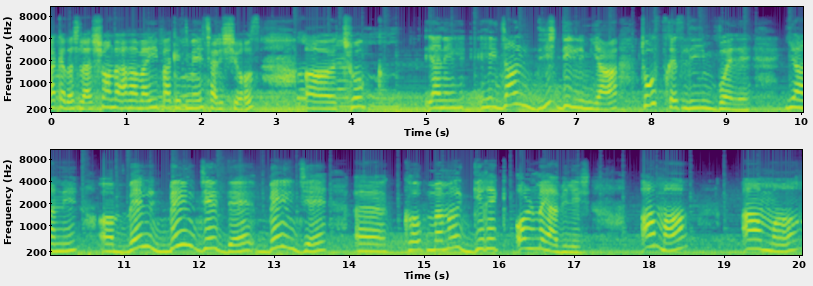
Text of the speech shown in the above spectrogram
Arkadaşlar şu anda arabayı park etmeye çalışıyoruz. Çok yani heyecan hiç değilim ya. Çok stresliyim böyle. Yani ben, bence de bence korkmama gerek olmayabilir. Ama ama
